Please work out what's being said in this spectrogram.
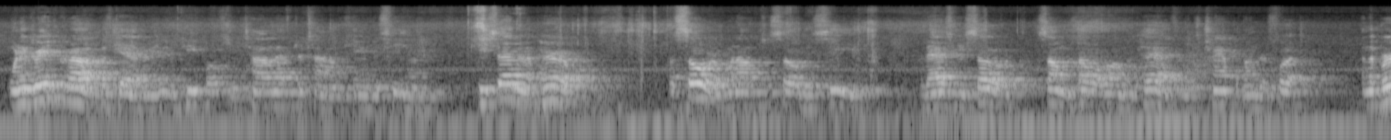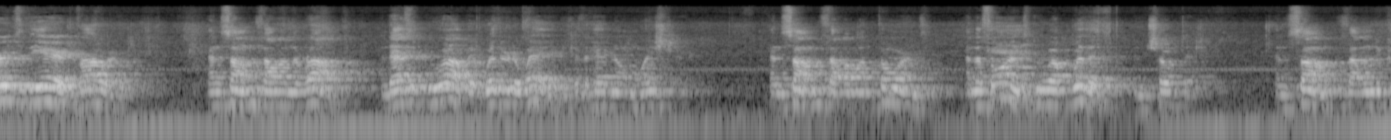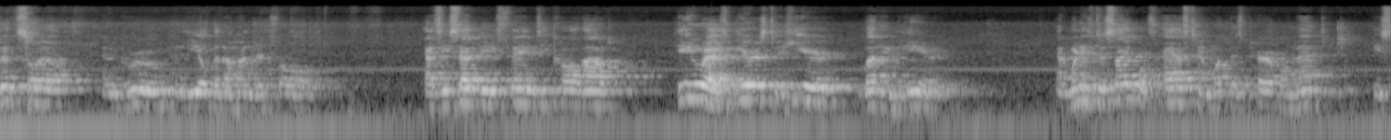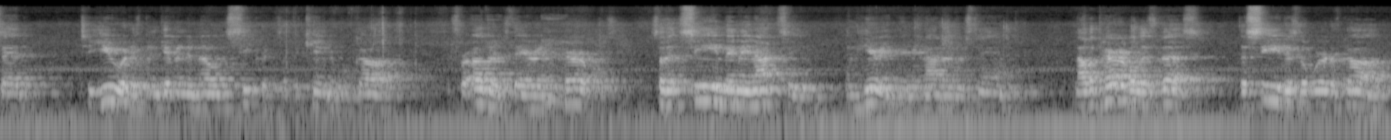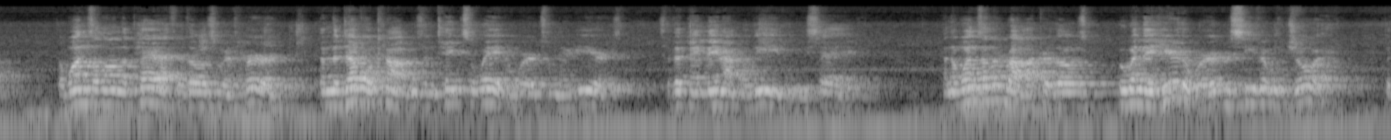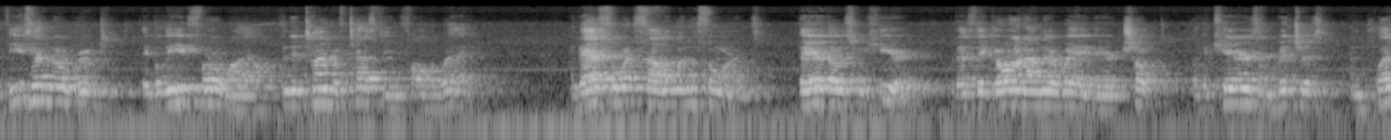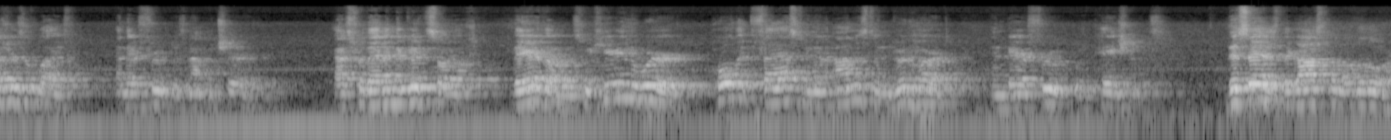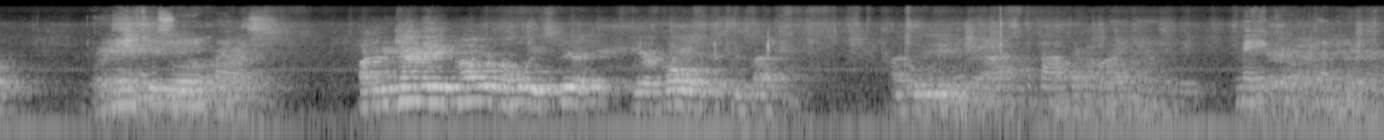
When a great crowd was gathering and people from town after town came to see him, he said in a parable, A sower went out to sow his seed, and as he sowed, some fell along the path and was trampled underfoot, and the birds of the air devoured it. And some fell on the rock, and as it grew up, it withered away because it had no moisture. And some fell among thorns, and the thorns grew up with it and choked it. And some fell into good soil and grew and yielded a hundredfold. As he said these things, he called out, He who has ears to hear, let him hear. And when his disciples asked him what this parable meant, he said, To you it has been given to know the secrets of the kingdom of God. For others they are in parables, so that seeing they may not see, and hearing they may not understand. Now the parable is this the seed is the word of God. The ones along the path are those who have heard. Then the devil comes and takes away the word from their ears, so that they may not believe and be saved. And the ones on the rock are those who, when they hear the word, receive it with joy. But these have no root. They believe for a while, and in time of testing fall away. And as for what fell among the thorns, they are those who hear, but as they go out on their way, they are choked by the cares and riches and pleasures of life, and their fruit does not mature. As for that in the good soil, they are those who, hearing the word, hold it fast in an honest and good heart, and bear fruit with patience. This is the gospel of the Lord. Praise to you, O Christ. By the regenerating power of the Holy Spirit, we are bold to confess. I believe in God the Father Almighty, maker of heaven and earth,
